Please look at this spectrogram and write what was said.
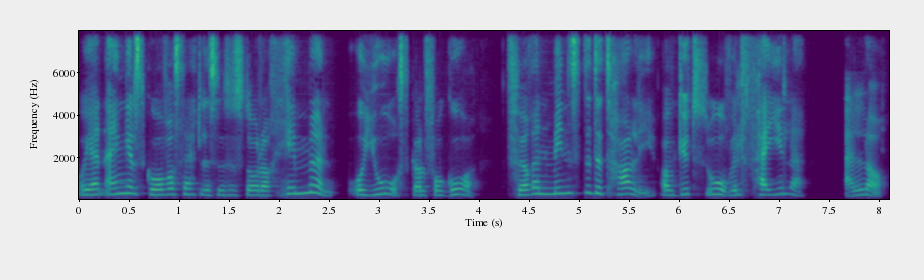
Og I en engelsk oversettelse så står det 'himmel og jord skal forgå', før en minste detalj av Guds ord vil feile eller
